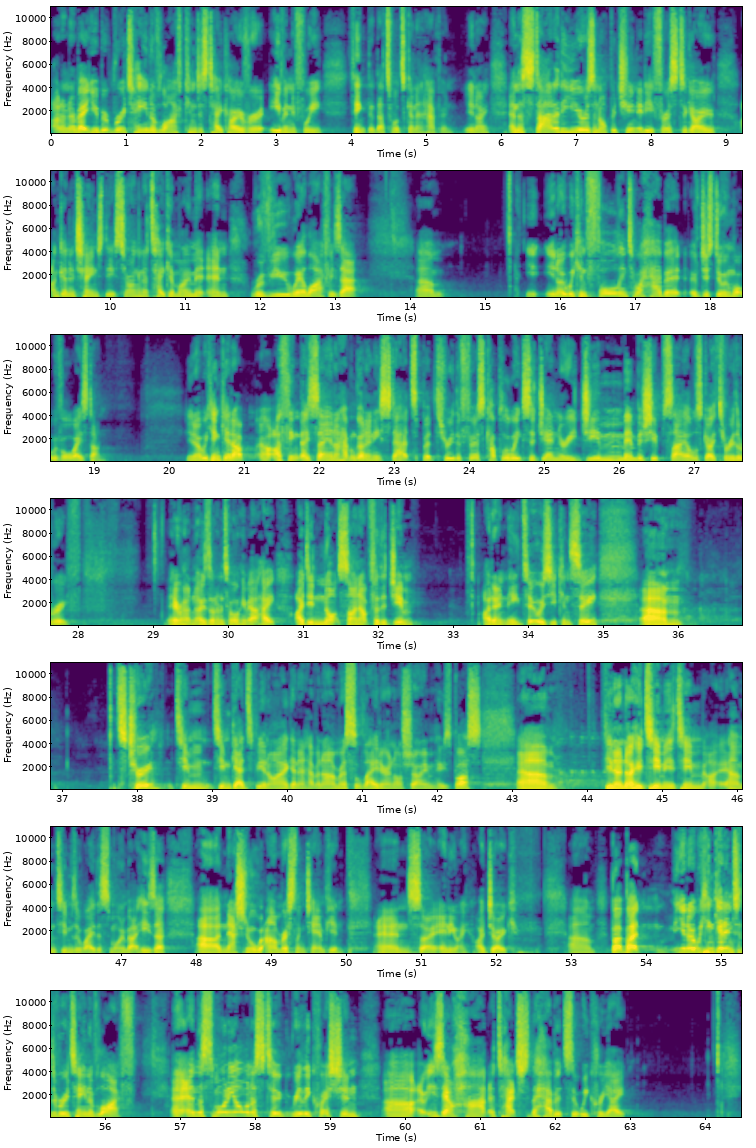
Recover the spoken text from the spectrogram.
I don't know about you, but routine of life can just take over, even if we think that that's what's going to happen, you know? And the start of the year is an opportunity for us to go, I'm going to change this, or I'm going to take a moment and review where life is at. Um, you, you know, we can fall into a habit of just doing what we've always done. You know, we can get up, uh, I think they say, and I haven't got any stats, but through the first couple of weeks of January, gym membership sales go through the roof. Everyone knows what I'm talking about. Hey, I did not sign up for the gym. I don't need to, as you can see. Um, it's true. Tim, Tim Gadsby and I are going to have an arm wrestle later, and I'll show him who's boss. Um, if you don't know who Tim is, Tim, uh, um, Tim's away this morning, but he's a uh, national arm wrestling champion. And so, anyway, I joke. Um, but, but, you know, we can get into the routine of life. And this morning, I want us to really question uh, is our heart attached to the habits that we create?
